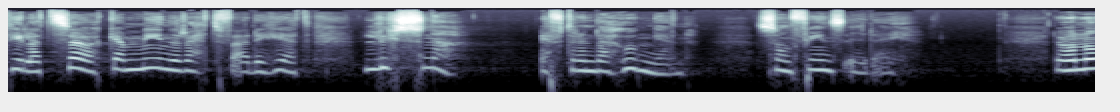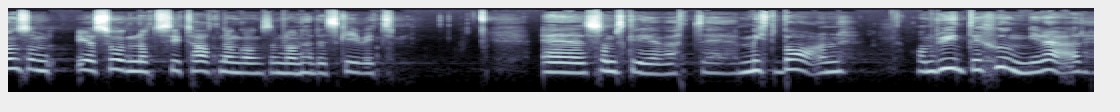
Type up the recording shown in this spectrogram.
till att söka min rättfärdighet. Lyssna efter den där hungern som finns i dig. Det var någon som, jag såg något citat någon gång som någon hade skrivit. Eh, som skrev att eh, mitt barn om du inte hungrar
